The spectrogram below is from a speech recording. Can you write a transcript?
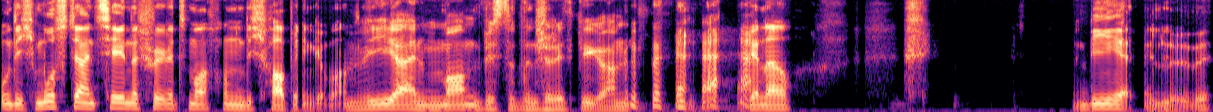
Und ich musste einen 10er Schritt machen und ich habe ihn gemacht. Wie ein Mann bist du den Schritt gegangen. Genau. Wie ein Löwe.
